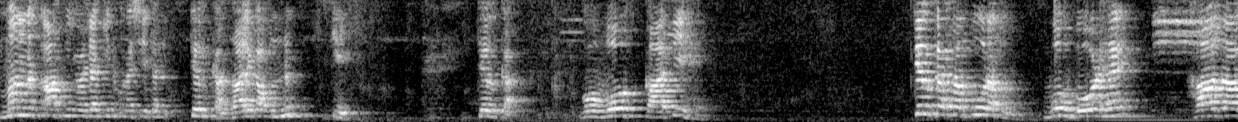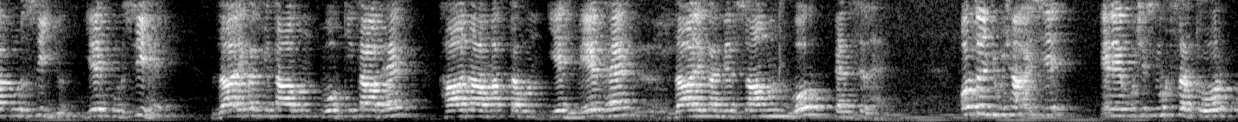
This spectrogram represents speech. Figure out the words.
منس آسنے کی وجہ کن انہیں سیتن تل کا ذالکہ ان کی۔ تل کا وہ وہ کاپی ہے۔ تل کا سبورت وہ بورڈ ہے۔ حاضا کرسی یہ کرسی ہے۔ ذالکہ کتاب وہ کتاب ہے۔ حاضا مکتب یہ میز ہے۔ ذالکہ مرسام وہ پینسل ہے۔ اور تو انچو پوچھا اس یہ یعنی کچھ اس مختصر طور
